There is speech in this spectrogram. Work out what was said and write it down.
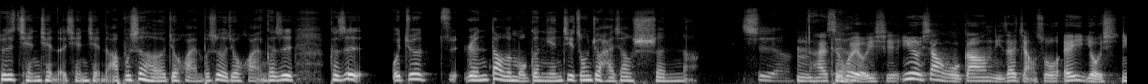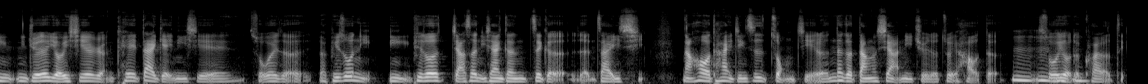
就是浅浅的、浅浅的啊，不适合就换，不适合就换。可是可是，我觉得人到了某个年纪，终究还是要生呐、是啊，嗯，还是会有一些，因为像我刚刚你在讲说，哎，有你你觉得有一些人可以带给你一些所谓的，呃，比如说你你，比如说假设你现在跟这个人在一起，然后他已经是总结了那个当下你觉得最好的嗯嗯，所有的嗯。quality，、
